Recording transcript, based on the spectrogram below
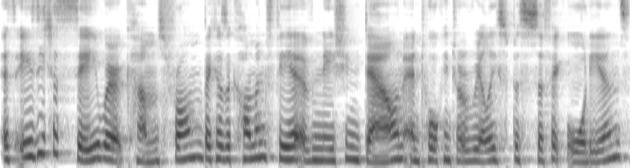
It's easy to see where it comes from because a common fear of niching down and talking to a really specific audience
